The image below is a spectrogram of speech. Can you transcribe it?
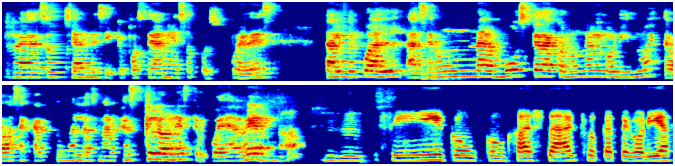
redes sociales y que postean y eso, pues puedes tal cual hacer una búsqueda con un algoritmo y te va a sacar todas las marcas clones que puede haber, ¿no? Sí, con, con hashtags o categorías.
